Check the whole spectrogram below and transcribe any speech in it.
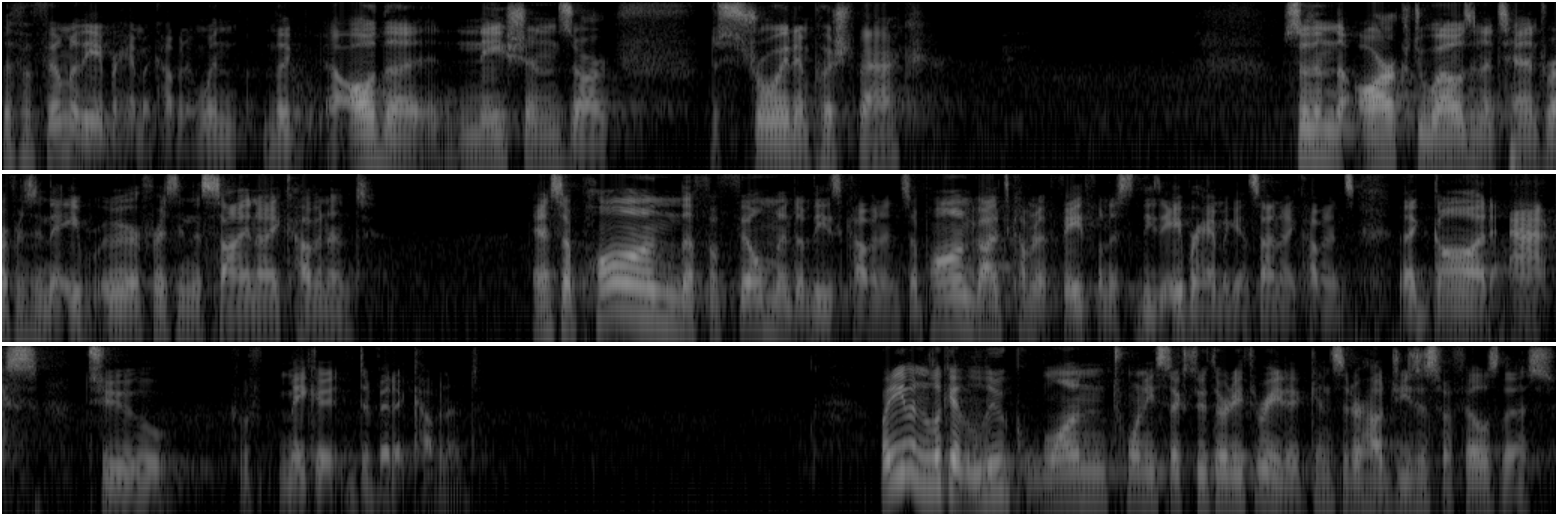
The fulfillment of the Abrahamic covenant, when the, all the nations are destroyed and pushed back. So then the ark dwells in a tent, referencing the, referencing the Sinai covenant. And it's upon the fulfillment of these covenants, upon God's covenant faithfulness to these Abrahamic and Sinai covenants, that God acts to make a Davidic covenant. But even look at Luke 1 26 through 33 to consider how Jesus fulfills this.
